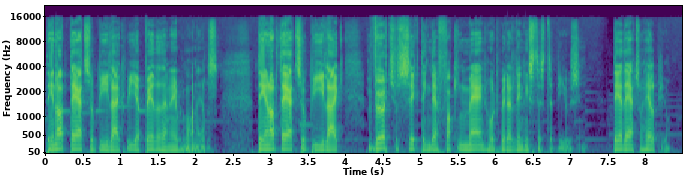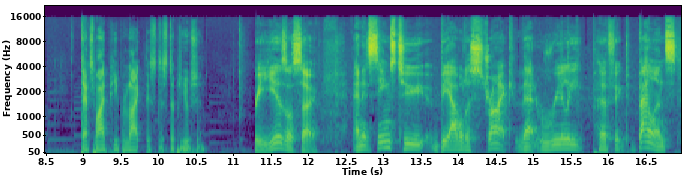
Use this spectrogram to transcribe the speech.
They're not there to be like we are better than everyone else. They are not there to be like virtue signaling their fucking manhood with a Linux distribution. They are there to help you. That's why people like this distribution. Three years or so. And it seems to be able to strike that really perfect balance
